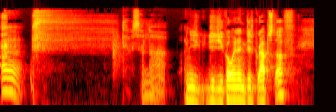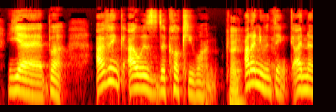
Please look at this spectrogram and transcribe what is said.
And there was a lot. And you did you go in and just grab stuff? Yeah, but I think I was the cocky one. Okay. I don't even think, I know,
